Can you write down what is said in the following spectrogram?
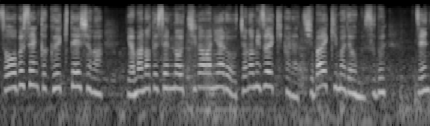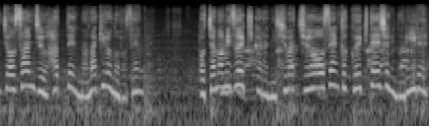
総武線各駅停車は山手線の内側にあるお茶の水駅から千葉駅までを結ぶ全長38.7キロの路線。お茶の水駅から西は中央線各駅停車に乗り入れ、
